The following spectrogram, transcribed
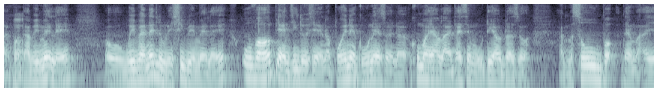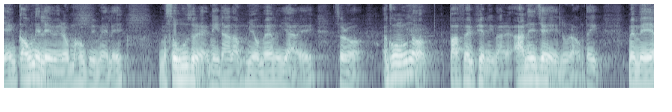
တယ်ပေါ့ဒါပေမဲ့လည်းဟိုဝေဘန်တဲ့လူတွေရှိပေမဲ့လည်း overall ပြန်ကြည့်လို့ရှိရင်တော့ပွဲနဲ့ဂိုးနဲ့ဆိုရင်တော့အခုမှရောက်လာတဲ့တိုက်စစ်မှုတယောက်အတွက်ဆိုမစိုးဘူးပေါ့တဲ့မှာအရင်ကောင်းတဲ့ level တော့မဟုတ်ပေမဲ့လည်း မစိုးဘူးဆိုတဲ့အနေအထားတော့မျှော်မှန်းလို့ရတယ်ဆိုတော့အကုန်လုံးတော့ perfect ဖြစ်နေပါတယ်အားနည်းချက်ရေလို့တော့တိတ်မမေရ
